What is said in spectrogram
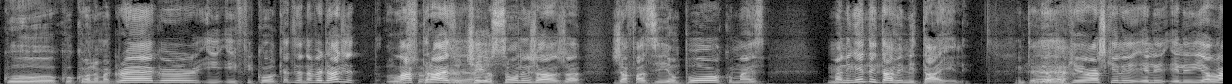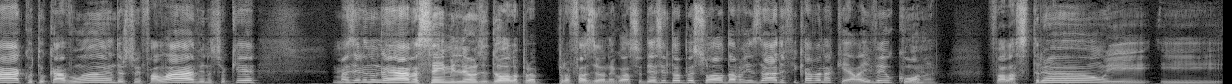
com, com o Conor McGregor e, e ficou. Quer dizer, na verdade, lá atrás o é. Chael Sonnen já, já, já fazia um pouco, mas, mas ninguém tentava imitar ele. Entendeu? É. Porque eu acho que ele, ele, ele ia lá, cutucava o Anderson e falava e não sei o quê. Mas ele não ganhava 100 milhões de dólares pra, pra fazer um negócio desse, então o pessoal dava risada e ficava naquela. Aí veio o Conor. Falastrão e, e,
